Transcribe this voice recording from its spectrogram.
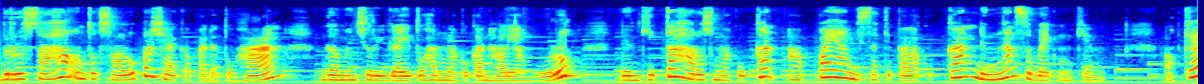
berusaha untuk selalu percaya kepada Tuhan, gak mencurigai Tuhan melakukan hal yang buruk, dan kita harus melakukan apa yang bisa kita lakukan dengan sebaik mungkin. Oke,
